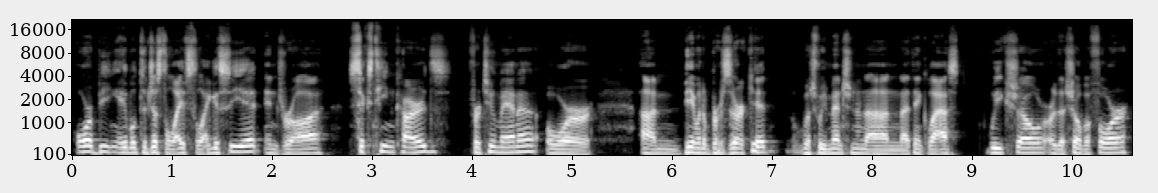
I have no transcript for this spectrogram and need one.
Or being able to just Life's Legacy it and draw 16 cards for two mana, or um, being able to Berserk it, which we mentioned on, I think, last week's show or the show before,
